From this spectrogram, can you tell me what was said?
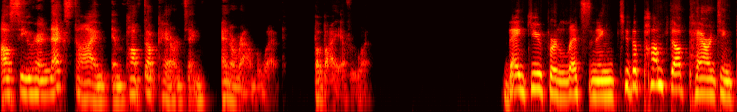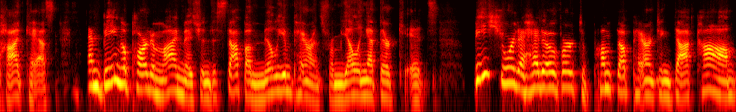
I'll see you here next time in Pumped Up Parenting and around the web. Bye bye, everyone. Thank you for listening to the Pumped Up Parenting Podcast and being a part of my mission to stop a million parents from yelling at their kids. Be sure to head over to pumpedupparenting.com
